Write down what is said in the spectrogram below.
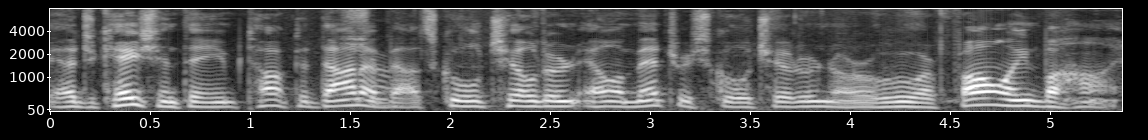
education theme. Talk to Donna sure. about school children, elementary school children, or who are falling behind.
